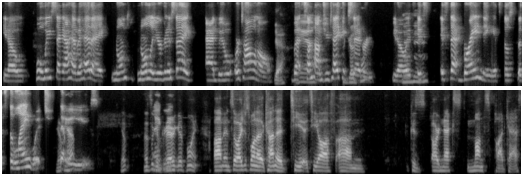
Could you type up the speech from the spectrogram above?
you know, when we say I have a headache, norm- normally you're going to say Advil or Tylenol. Yeah. but Yeah. sometimes you take That's a good point. Excedrin. You know, it's Mhm. it's it's that branding. It's those. It's the language Yep. that Yep. we use. Yep, that's a good, very good point. Um, and so I just want to kind of tee, tee off because our next month's podcast.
